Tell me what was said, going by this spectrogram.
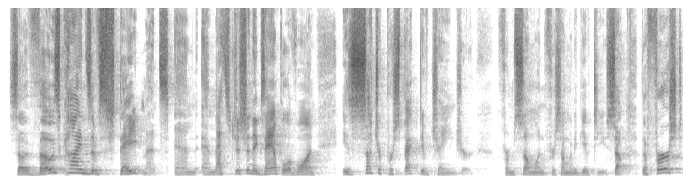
So those kinds of statements, and, and that's just an example of one, is such a perspective changer from someone for someone to give to you. So the first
